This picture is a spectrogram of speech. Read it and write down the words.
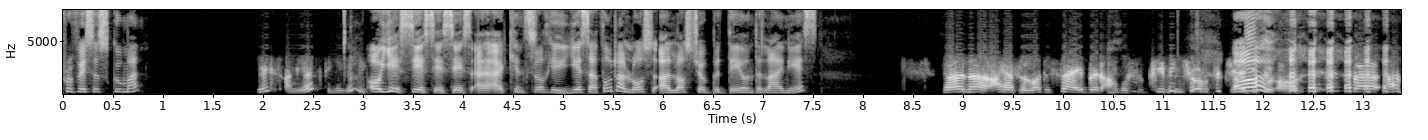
Professor Schoeman? Yes, I'm here. Can you hear me? Oh yes, yes, yes, yes. I, I can still hear you. Yes, I thought I lost I lost you a bit there on the line, yes? No, no, I have a lot to say, but I wasn't giving you opportunity oh. to ask. So um,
